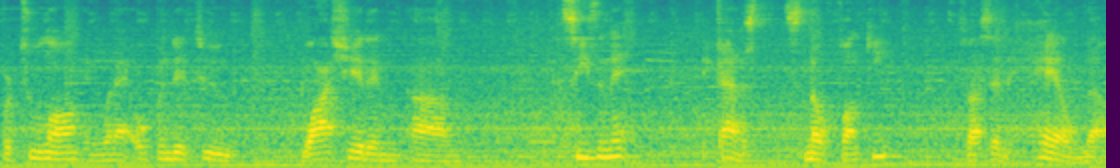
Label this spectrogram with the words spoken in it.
for too long, and when I opened it to wash it and um, season it, it kind of smelled funky. So I said, hell no,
